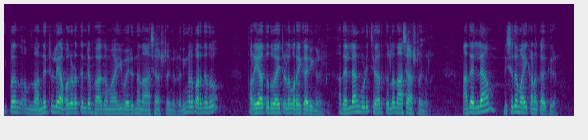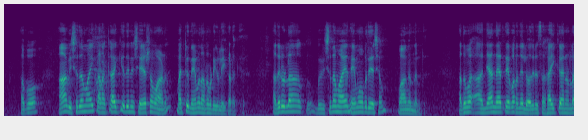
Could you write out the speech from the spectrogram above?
ഇപ്പം വന്നിട്ടുള്ള അപകടത്തിന്റെ ഭാഗമായി വരുന്ന നാശനഷ്ടങ്ങളുണ്ട്. നിങ്ങൾ പറഞ്ഞതോ പറയാത്തതുമായിട്ടുള്ള കുറേ കാര്യങ്ങളുണ്ട്. അതെല്ലാം കൂടി ചേർത്തുള്ള നാശനഷ്ടങ്ങൾ. അതെല്ലാം വിശദമായി കണക്കാക്കുകയാണ്. അപ്പോൾ ആ വിശദമായി കണക്കാക്കിയതിന് ശേഷമാണ് മറ്റ് നിയമ നടപടികളിലേക്ക് കടക്കുക. അതിലുള്ള വിശദമായ നിയമോപദേശം വാങ്ങുന്നുണ്ട്. അത് ഞാൻ നേരത്തെ പറഞ്ഞല്ലോ അതിൽ സഹായിക്കാനുള്ള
